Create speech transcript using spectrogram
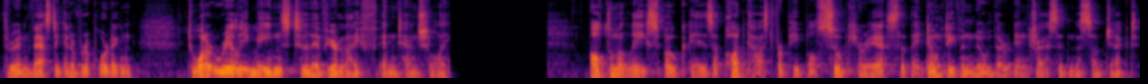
through investigative reporting to what it really means to live your life intentionally. Ultimately, Spoke is a podcast for people so curious that they don't even know they're interested in a subject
